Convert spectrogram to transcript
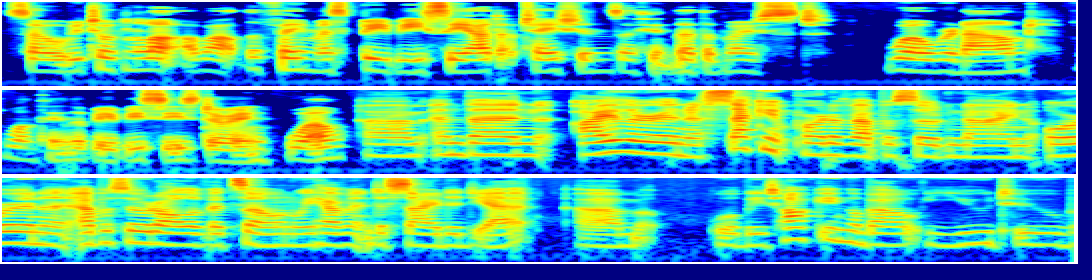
So we'll be talking a lot about the famous BBC adaptations. I think they're the most well renowned. One thing the BBC's doing well. Um, and then either in a second part of episode nine or in an episode all of its own, we haven't decided yet. Um, we'll be talking about YouTube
